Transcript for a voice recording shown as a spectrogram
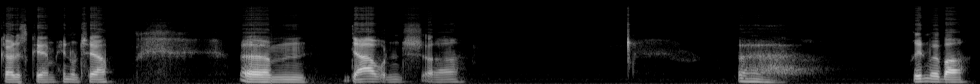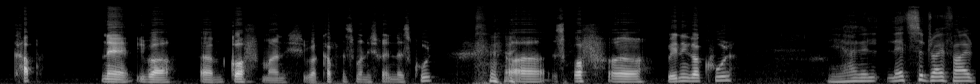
geiles Game hin und her. Ähm, ja, und äh, äh, reden wir über Cup? Nee, über ähm, Goff, meine ich. Über Cup müssen wir nicht reden, das ist cool. äh, ist Goff äh, weniger cool? Ja, der letzte Drive war halt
